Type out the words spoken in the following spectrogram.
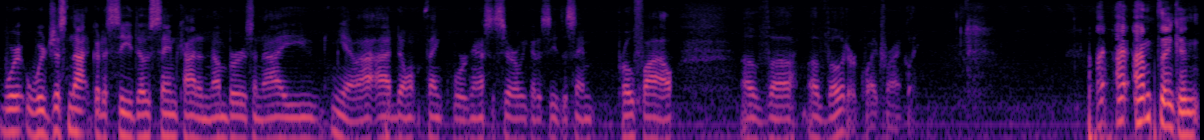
we're, we're just not going to see those same kind of numbers, and I, you know, I, I don't think we're necessarily going to see the same profile of uh, of voter, quite frankly. I, am thinking,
